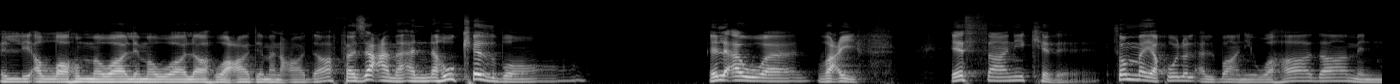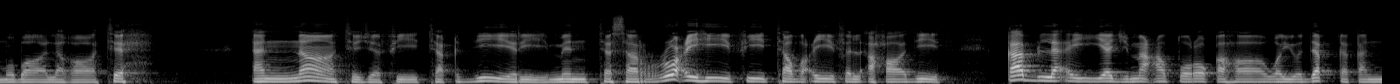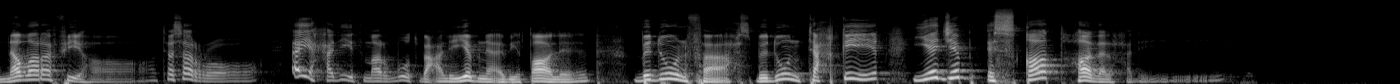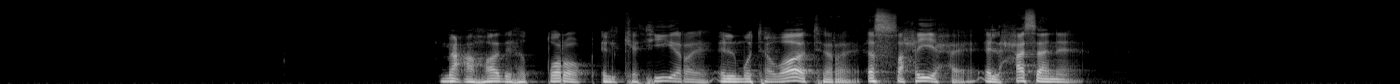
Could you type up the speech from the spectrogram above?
اللي اللهم وال من والاه وعاد من عاداه فزعم أنه كذب. الأول ضعيف الثاني كذب. ثم يقول الألباني وهذا من مبالغاته الناتجة في تقديري من تسرعه في تضعيف الأحاديث قبل أن يجمع طرقها ويدقق النظر فيها. تسرع. أي حديث مربوط بعلي بن أبي طالب بدون فحص بدون تحقيق يجب إسقاط هذا الحديث. مع هذه الطرق الكثيرة المتواترة الصحيحة الحسنة.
